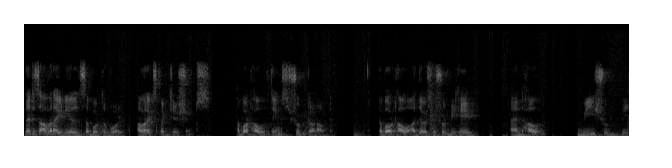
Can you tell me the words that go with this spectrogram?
That is our ideals about the world, our expectations about how things should turn out, about how others should behave, and how we should be.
